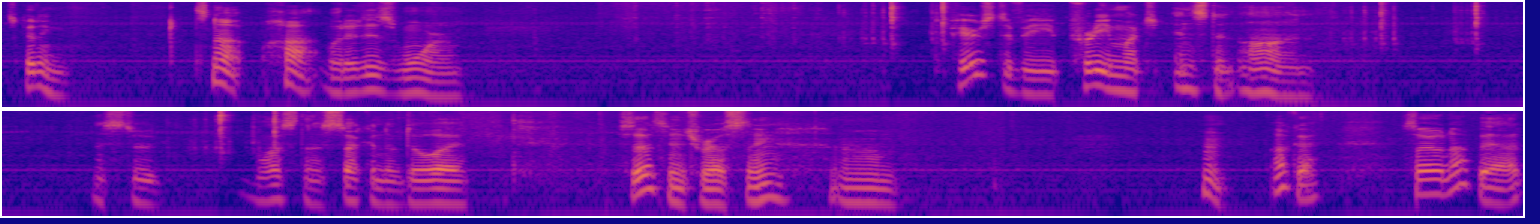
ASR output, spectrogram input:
It's getting it's not hot, but it is warm. It appears to be pretty much instant on. This a, less than a second of delay. So that's interesting. Um, hmm, okay. So not bad.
